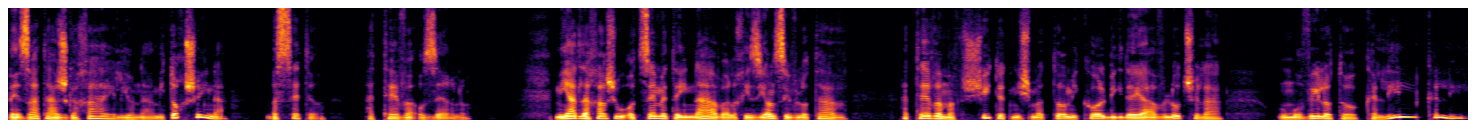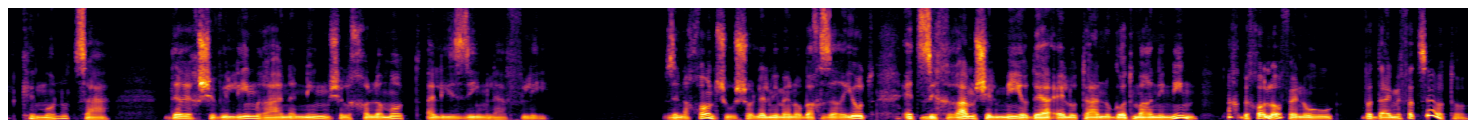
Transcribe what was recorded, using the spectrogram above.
בעזרת ההשגחה העליונה, מתוך שינה, בסתר, הטבע עוזר לו. מיד לאחר שהוא עוצם את עיניו על חזיון סבלותיו, הטבע מפשיט את נשמתו מכל בגדי האבלות שלה, ומוביל אותו כליל כליל כמו נוצה, דרך שבילים רעננים של חלומות עליזים להפליא. זה נכון שהוא שולל ממנו באכזריות את זכרם של מי יודע אילו תענוגות מרנינים, אך בכל אופן הוא ודאי מפצה אותו.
